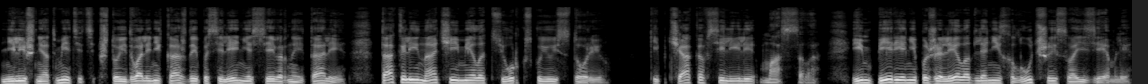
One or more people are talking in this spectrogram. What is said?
Не лишне отметить, что едва ли не каждое поселение Северной Италии так или иначе имело тюркскую историю. Кипчаков селили массово. Империя не пожалела для них лучшие свои земли.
